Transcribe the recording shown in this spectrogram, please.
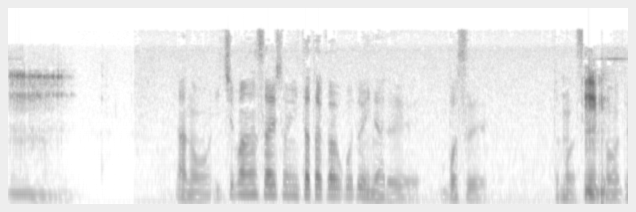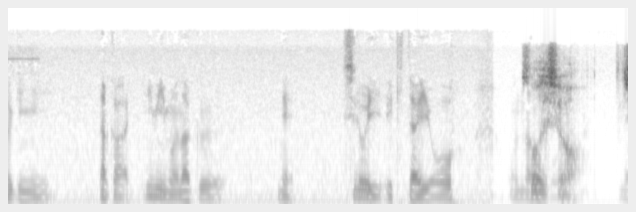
うん。あの、一番最初に戦うことになるボスとの戦闘の時に、なんか意味もなく、ね、白い液体を女の子がそうですよ。ね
